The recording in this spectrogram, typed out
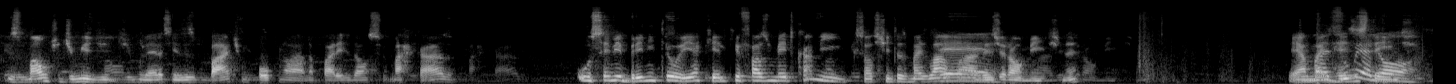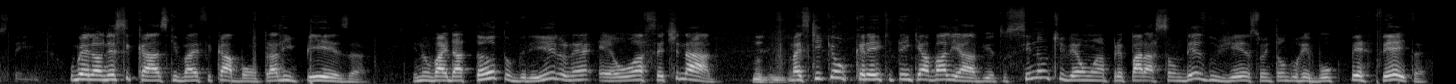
esmalte de unha de, de mulher, assim, às vezes bate um pouco na, na parede, dá um marcado. O semibrilho, em teoria, é aquele que faz o meio do caminho, que são as tintas mais laváveis, é... geralmente, né? É a mais resistente. O melhor, o melhor nesse caso, que vai ficar bom para limpeza e não vai dar tanto brilho, né? É o acetinado. Uhum. Mas o que, que eu creio que tem que avaliar, Vitor? Se não tiver uma preparação desde o gesso ou então do reboco perfeita,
